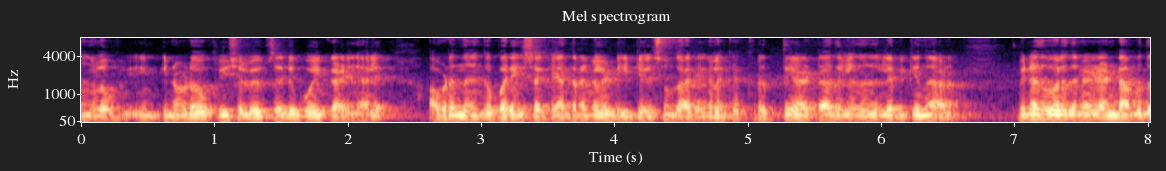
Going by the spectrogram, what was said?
നിങ്ങൾ ഇതിനോട് ഒഫീഷ്യൽ വെബ്സൈറ്റ് പോയി കഴിഞ്ഞാൽ അവിടെ നിങ്ങൾക്ക് പരീക്ഷാ കേന്ദ്രങ്ങളിലെ ഡീറ്റെയിൽസും കാര്യങ്ങളൊക്കെ കൃത്യമായിട്ട് അതിൽ നിന്ന് ലഭിക്കുന്നതാണ്. പിന്നെ അതുപോലെ തന്നെ രണ്ടാമത്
